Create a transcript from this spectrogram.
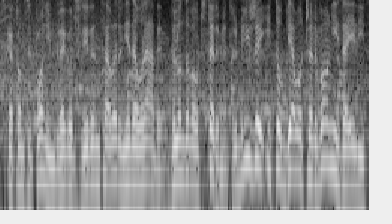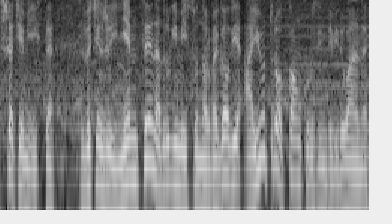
Skaczący po nim Gregor Schlierencauer nie dał rady. Wylądował 4 metry bliżej i to biało-czerwoni zajęli trzecie miejsce. Zwyciężyli Niemcy, na drugim miejscu Norwegowie, a jutro konkurs indywidualny.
